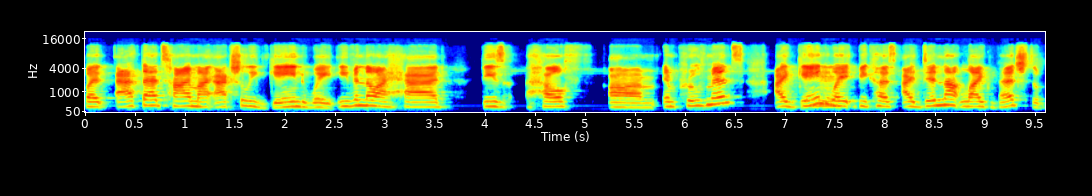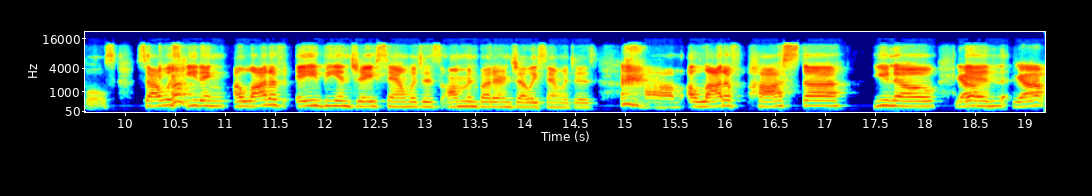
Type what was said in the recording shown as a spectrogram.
but at that time i actually gained weight. Even though i had these health um, improvements i gained mm-hmm. weight because i did not like vegetables. So i was eating a lot of a b and j sandwiches almond butter and jelly sandwiches um, a lot of pasta you know yeah and yeah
